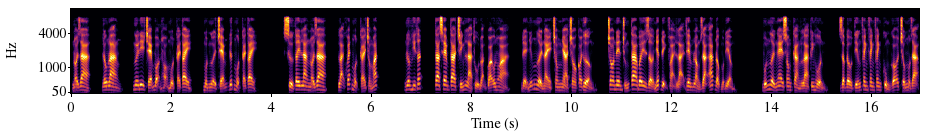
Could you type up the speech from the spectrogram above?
nói ra, đông lang, ngươi đi chém bọn họ một cái tay, một người chém đứt một cái tay. Sử tây lang nói ra, lại khoét một cái trong mắt. Nương hy thất, ta xem ta chính là thủ đoạn quá ôn hòa, để những người này trong nhà cho coi thường, cho nên chúng ta bây giờ nhất định phải lại thêm lòng dạ ác độc một điểm. Bốn người nghe xong càng là kinh hồn, dập đầu tiếng phanh phanh phanh cùng gõ chống một dạng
